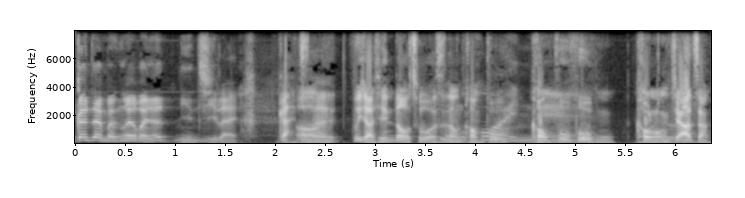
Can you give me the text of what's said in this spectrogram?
关在门外，要把人家粘起来，干真的不小心露出我是那种恐怖恐怖父母、恐龙家长。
